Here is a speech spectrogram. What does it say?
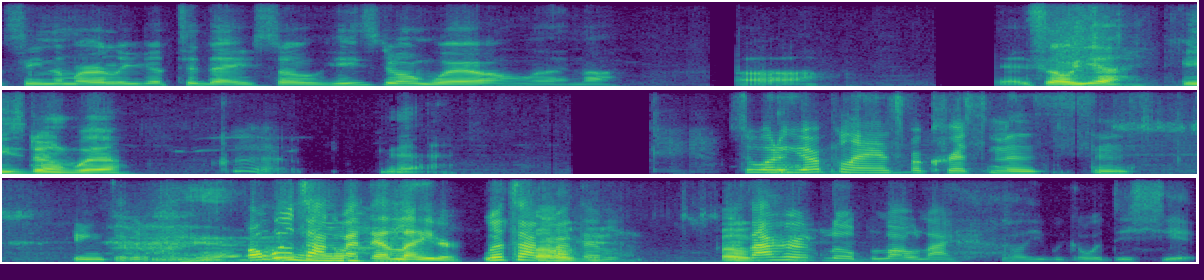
seen him earlier today. So he's doing well, and uh, uh, so yeah, he's doing well. Good. Yeah. So, what are your plans for Christmas and things of that nature? Yeah. Oh, we'll talk about that later. We'll talk about that Okay. Later. Because I heard a little blow, like, oh, here we go with this shit.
